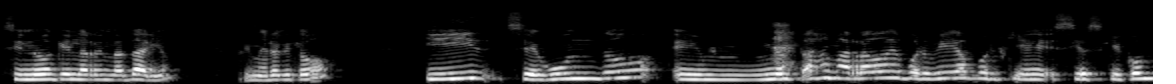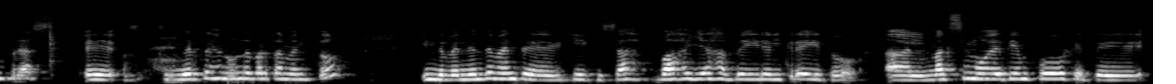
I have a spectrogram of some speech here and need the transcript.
sino que el arrendatario, primero que todo. Y segundo, em, no estás amarrado de por vida porque si es que compras, eh, si inviertes en un departamento, independientemente de que quizás vayas a pedir el crédito al máximo de tiempo que te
